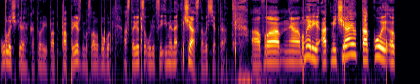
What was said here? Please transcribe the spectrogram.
улочке, который по- по-прежнему, слава богу, остается улицей именно частного сектора. А, В э, мэрии отмечают такой э,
